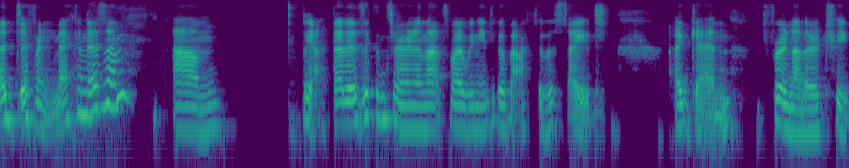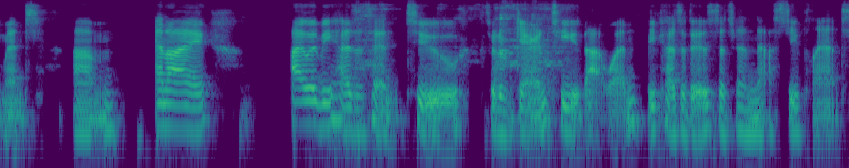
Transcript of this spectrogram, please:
a different mechanism. Um, but yeah, that is a concern, and that's why we need to go back to the site again for another treatment. Um, and I, I would be hesitant to sort of guarantee that one because it is such a nasty plant.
